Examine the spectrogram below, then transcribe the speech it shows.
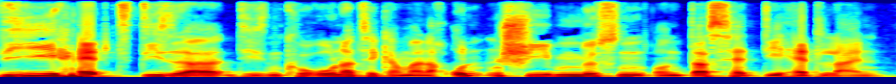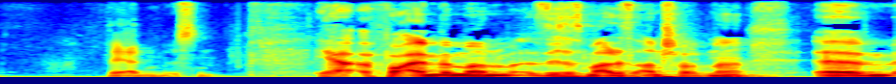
die hätte dieser, diesen Corona-Ticker mal nach unten schieben müssen und das hätte die Headline werden müssen. Ja, vor allem, wenn man sich das mal alles anschaut, ne? Ähm,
